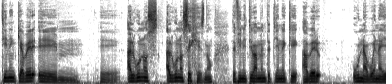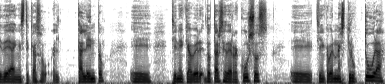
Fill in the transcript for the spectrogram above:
tienen que haber eh, algunos, algunos ejes, ¿no? Definitivamente tiene que haber una buena idea, en este caso el talento, eh, tiene que haber, dotarse de recursos, eh, tiene que haber una estructura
